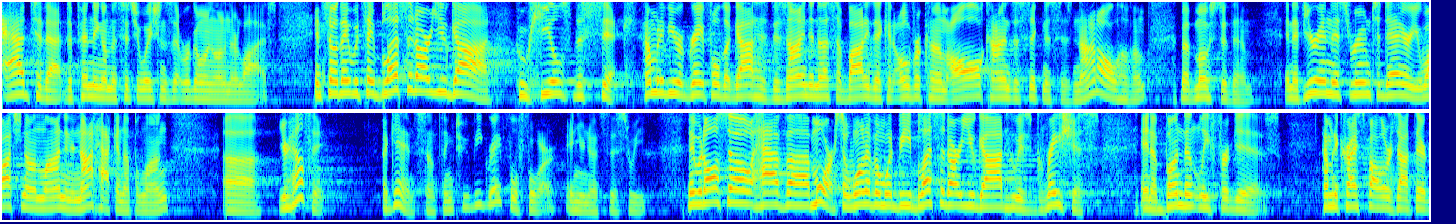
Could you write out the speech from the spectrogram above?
add to that depending on the situations that were going on in their lives. And so they would say, Blessed are you, God, who heals the sick. How many of you are grateful that God has designed in us a body that can overcome all kinds of sicknesses? Not all of them, but most of them. And if you're in this room today or you're watching online and you're not hacking up a lung, uh, you're healthy. Again, something to be grateful for in your notes this week. They would also have uh, more. So one of them would be, Blessed are you, God, who is gracious and abundantly forgives. How many Christ followers out there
